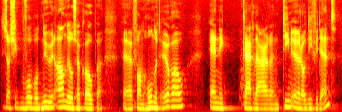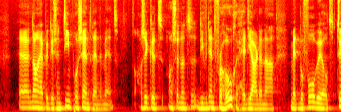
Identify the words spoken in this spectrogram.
Dus als je bijvoorbeeld nu een aandeel zou kopen van 100 euro en ik krijg daar een 10 euro dividend, dan heb ik dus een 10% rendement als, ik het, als we het dividend verhogen het jaar daarna met bijvoorbeeld 20%,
